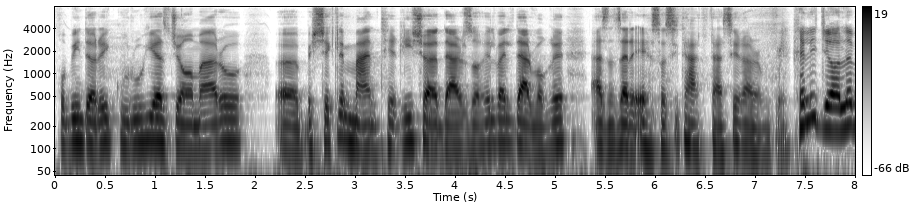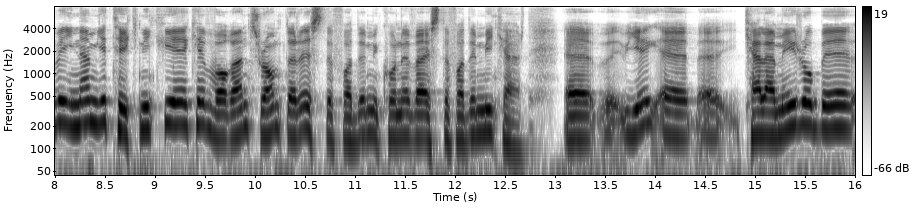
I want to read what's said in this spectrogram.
خب این داره گروهی از جامعه رو به شکل منطقی شاید در ظاهر ولی در واقع از نظر احساسی تحت تاثیر قرار میده خیلی جالبه اینم یه تکنیکیه که واقعا ترامپ داره استفاده می‌کنه و استفاده می‌کرد. یه کلمه ای رو به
